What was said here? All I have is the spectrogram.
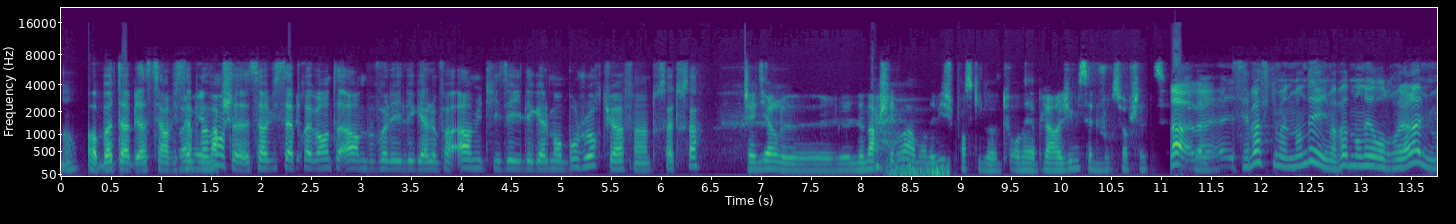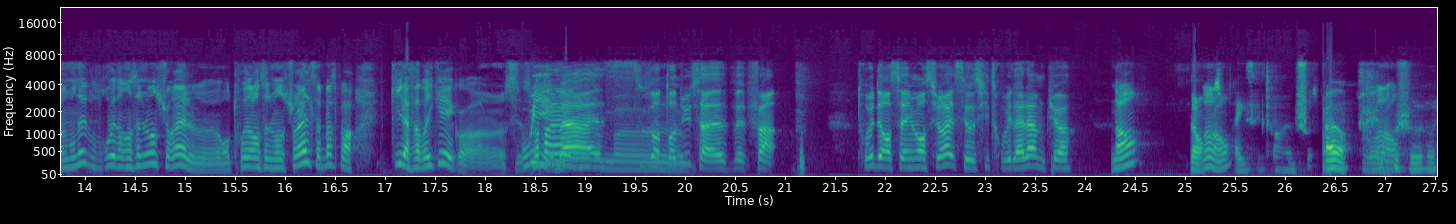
non? Oh bah t'as bien service Ouais, mais après-vente, marche. euh, service après-vente, arme volée illégale, enfin arme utilisée illégalement, bonjour, tu vois, enfin tout ça, tout ça. J'allais dire, le, le, le marché noir, à mon avis, je pense qu'il doit tourner à plein régime 7 jours sur 7. Non, bah, c'est pas ce qu'il m'a demandé. Il m'a pas demandé de retrouver la lame, il m'a demandé de retrouver des renseignements sur elle. Euh, retrouver des renseignements sur elle, ça passe par qui l'a fabriquée, quoi. C'est- c'est Oui, pas pareil, bah hein, comme, euh, sous-entendu, ça, enfin, trouver des renseignements sur elle, c'est aussi trouver la lame, tu vois. Non? Non, Non, non. c'est pas exactement la même chose. Ah non. Non, non. Je- Parce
